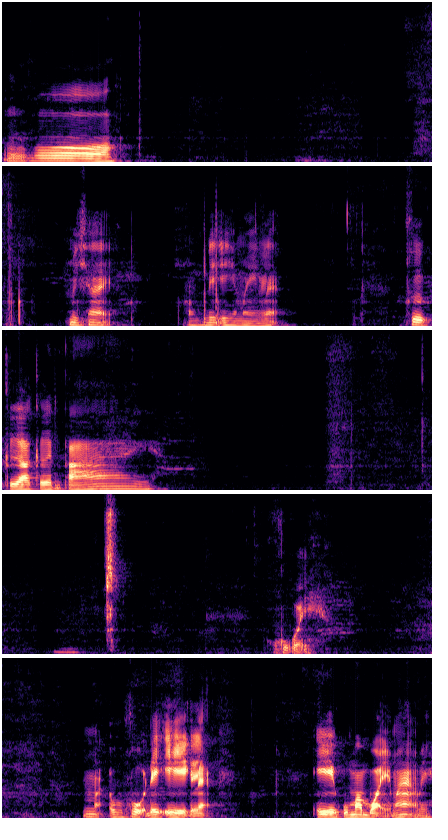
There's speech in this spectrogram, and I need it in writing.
โอ้โหไม่ใช่เอาได้เอมาอีกแล้วคือเกลือเกินไป โหยมาโอ้โห ได้เอกแหละ เอกูมาบ่อยมากเลย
